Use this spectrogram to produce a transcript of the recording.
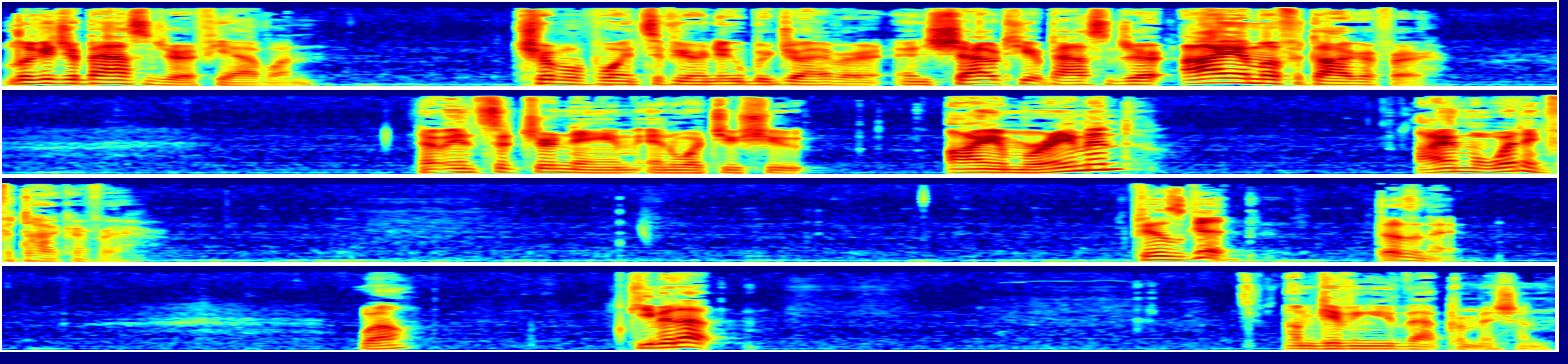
Look at your passenger if you have one. Triple points if you're an Uber driver. And shout to your passenger, I am a photographer. Now insert your name and what you shoot. I am Raymond. I am a wedding photographer. Feels good, doesn't it? Well, keep it up. I'm giving you that permission.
